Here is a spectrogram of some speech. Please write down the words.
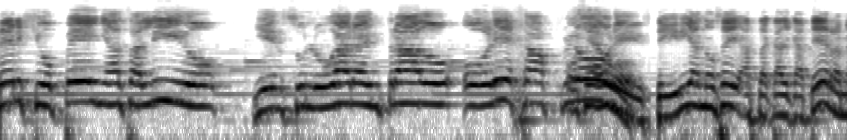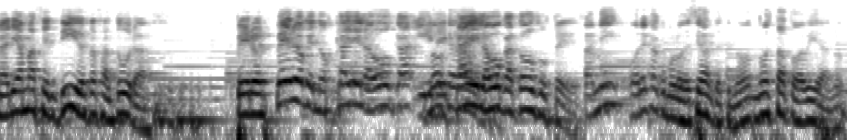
Sergio Peña ha salido y en su lugar ha entrado Oreja sea, Flores. Te diría, no sé, hasta Calcaterra me haría más sentido a estas alturas. Pero espero que nos calle la boca y No le calle la boca a todos ustedes. Para mí, Oreja, como lo decía antes, que no, no está todavía, ¿no?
